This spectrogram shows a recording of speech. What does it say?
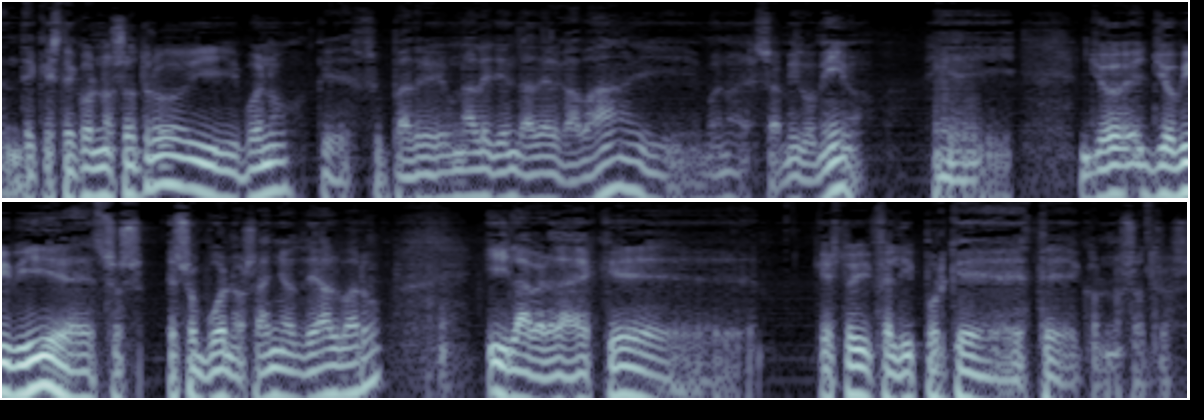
de que esté con nosotros y bueno, que su padre es una leyenda del Gabá y bueno, es amigo mío. Y yo, yo viví esos, esos buenos años de Álvaro y la verdad es que, que estoy feliz porque esté con nosotros.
